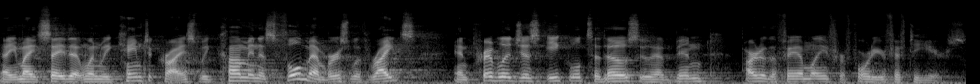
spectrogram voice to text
Now, you might say that when we came to Christ, we come in as full members with rights and privileges equal to those who have been part of the family for 40 or 50 years.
